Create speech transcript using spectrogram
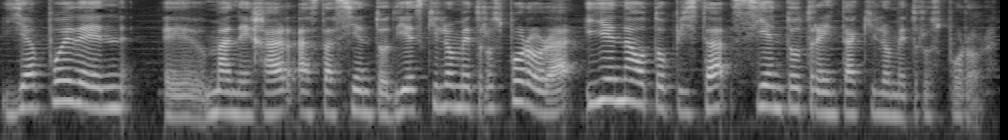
ya pueden eh, manejar hasta 110 kilómetros por hora y en autopista 130 kilómetros por hora.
